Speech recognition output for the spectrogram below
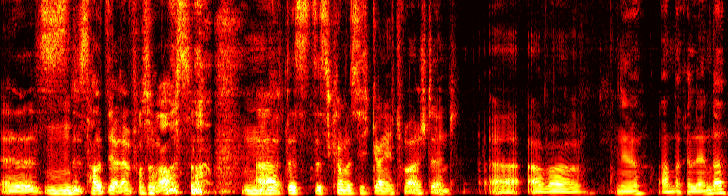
Äh, es, es haut dir halt einfach so raus. So. Äh, das, das kann man sich gar nicht vorstellen. Äh, aber Ja, andere Länder.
